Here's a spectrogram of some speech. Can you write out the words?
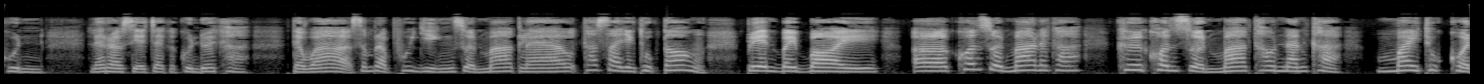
คุณ และเราเสียใจกับคุณด้วยค่ะ แต่ว่าสำหรับผู้หญิงส่วนมากแล้ว ถ้าใส่อย่างถูกต้องเปลี่ยนบ่อยๆเอ่อคนส่วนมากนะคะ คือคนส่วนมากเท่านั้นค่ะ ไม่ทุกคน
